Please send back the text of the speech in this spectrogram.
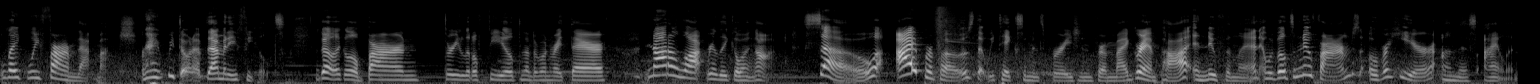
like we farm that much, right? We don't have that many fields. We've got like a little barn, three little fields, another one right there. Not a lot really going on. So, I propose that we take some inspiration from my grandpa in Newfoundland and we build some new farms over here on this island.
